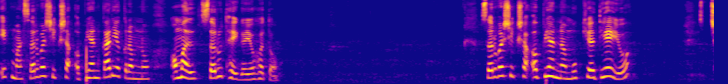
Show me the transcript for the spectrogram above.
એકમાં સર્વ શિક્ષા અભિયાન કાર્યક્રમનો અમલ શરૂ થઈ ગયો હતો. સર્વ શિક્ષા અભિયાનના મુખ્ય ધ્યેયો છ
